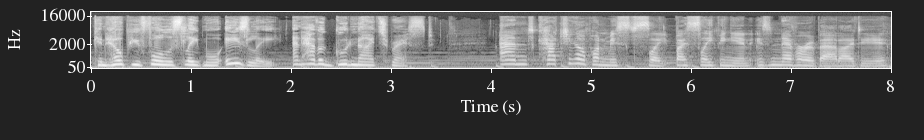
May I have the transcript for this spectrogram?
can help you fall asleep more easily and have a good night's rest. And catching up on missed sleep by sleeping in is never a bad idea.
